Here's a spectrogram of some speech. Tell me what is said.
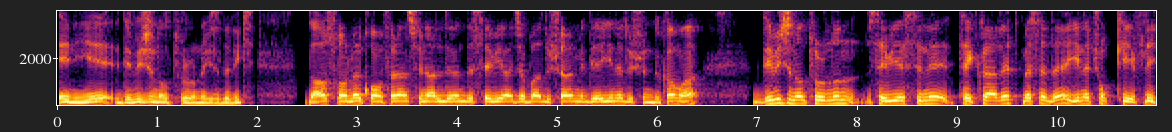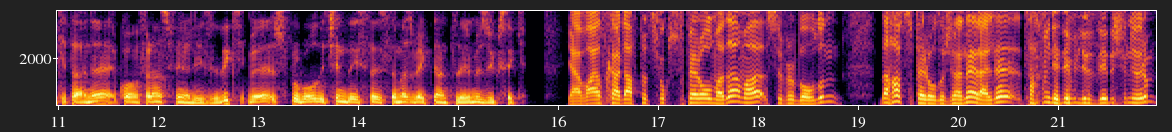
en iyi divisional turunu izledik. Daha sonra konferans finallerinde seviye acaba düşer mi diye yine düşündük ama Divisional turunun seviyesini tekrar etmese de yine çok keyifli iki tane konferans finali izledik ve Super Bowl için de ister istemez beklentilerimiz yüksek. Yani Wildcard haftası çok süper olmadı ama Super Bowl'un daha süper olacağını herhalde tahmin edebiliriz diye düşünüyorum.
